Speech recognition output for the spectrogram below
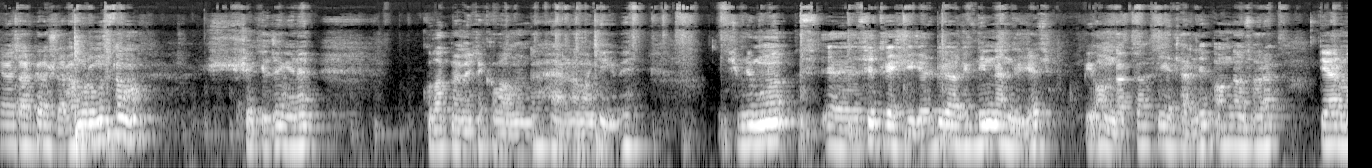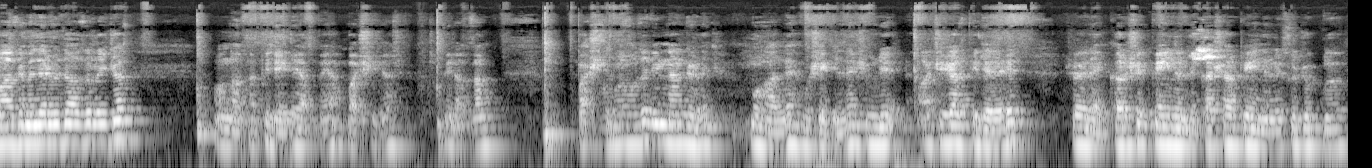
Evet arkadaşlar hamurumuz tamam. Şu şekilde yine kulak memesi kıvamında her zamanki gibi. Şimdi bunu e, streçleyeceğiz. Birazcık dinlendireceğiz. Bir 10 dakika yeterli. Ondan sonra diğer malzemelerimizi hazırlayacağız. Ondan sonra pideyi de yapmaya başlayacağız. Birazdan başlayalım. Hamurumuzu dinlendirdik. Bu halde bu şekilde. Şimdi açacağız pideleri. Şöyle karışık peynirli, kaşar peynirli, sucuklu,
